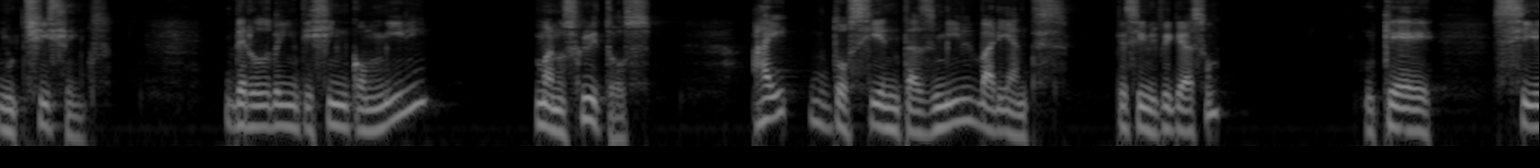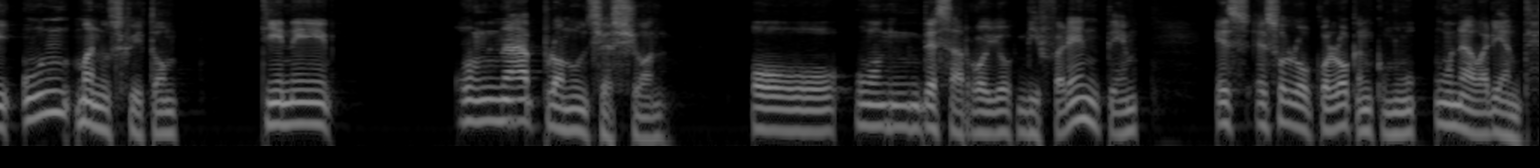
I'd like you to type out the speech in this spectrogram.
Muchísimos. De los 25.000 manuscritos, hay 200.000 variantes. ¿Qué significa eso? que si un manuscrito tiene una pronunciación o un desarrollo diferente, es, eso lo colocan como una variante.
